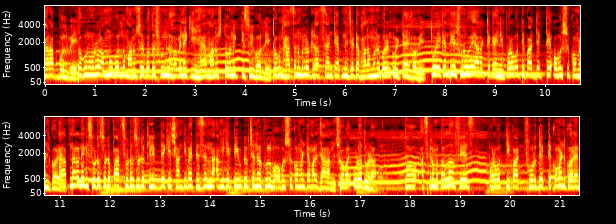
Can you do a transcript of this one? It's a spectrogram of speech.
খারাপ বলবে। তখন ওর আম্মু বলল মানুষের কথা শুনলে হবে নাকি? হ্যাঁ মানুষ তো অনেক কিছুই বলে। তখন হাসান বলে উঠল আচ্ছা আন্টি আপনি যেটা ভালো মনে করেন ওইটাই হবে। তো এখান থেকে শুরু হয় আরেকটা কাহিনী। পরবর্তী পার্ট দেখতে অবশ্যই কমেন্ট করে আর আপনারা নাকি ছোট ছোট পার্ট ছোট ছোট ক্লিপ দেখে শান্তি পাইতেছেন না আমি কি একটা ইউটিউব চ্যানেল খুলবো? অবশ্যই কমেন্টে আমার জানান। সবাই উড়া দৌড়া তো আজকের মতো আল্লাহ হাফেজ। পরবর্তী পার্ট ফোর দেখতে কমেন্ট করেন।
